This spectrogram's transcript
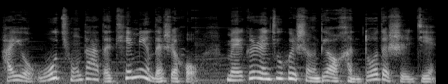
还有无穷大的天命的时候，每个人就会省掉很多的时间。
